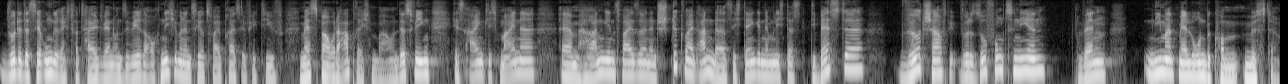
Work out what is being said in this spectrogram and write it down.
würde das sehr ungerecht verteilt werden und sie wäre auch nicht über den CO2-Preis effektiv messbar oder abrechenbar. Und deswegen ist eigentlich meine ähm, Herangehensweise ein Stück weit anders. Ich denke nämlich, dass die beste Wirtschaft würde so funktionieren, wenn niemand mehr Lohn bekommen müsste.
